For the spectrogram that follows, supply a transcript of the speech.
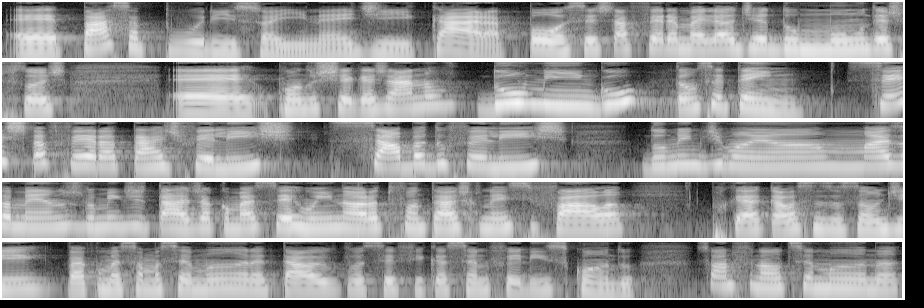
é, passa por isso aí, né? De, cara, pô, sexta-feira é o melhor dia do mundo e as pessoas, é, quando chega já no domingo, então você tem sexta-feira à tarde feliz, sábado feliz, domingo de manhã, mais ou menos, domingo de tarde já começa a ser ruim, na hora do Fantástico nem se fala. Porque é aquela sensação de vai começar uma semana e tal, e você fica sendo feliz quando? Só no final de semana,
